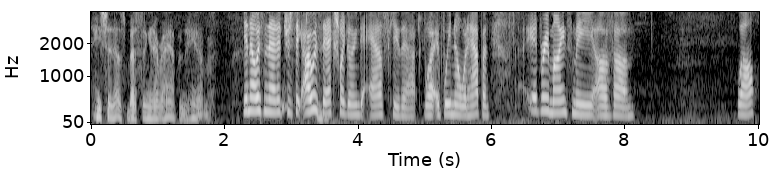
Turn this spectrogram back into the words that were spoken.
He said that's the best thing that ever happened to him. You know, isn't that interesting? I was actually going to ask you that. Well, if we know what happened, it reminds me of, um, well,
